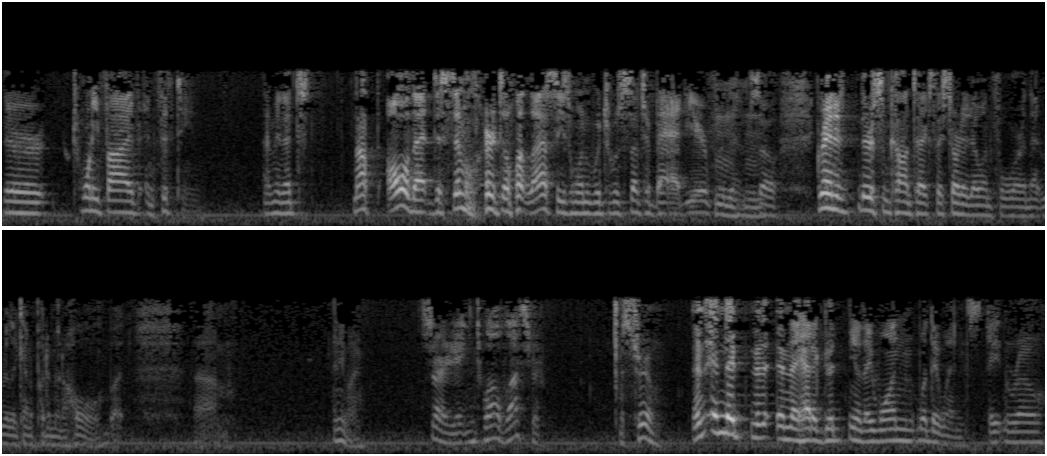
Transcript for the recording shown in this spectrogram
they're 25 and 15. I mean, that's not all that dissimilar to what last season won, which was such a bad year for them. So, granted, there's some context. They started 0 and 4, and that really kind of put them in a hole. But um, anyway, Started eight and twelve last year. That's true. And and they and they had a good, you know, they won. What they win? Eight in a row,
